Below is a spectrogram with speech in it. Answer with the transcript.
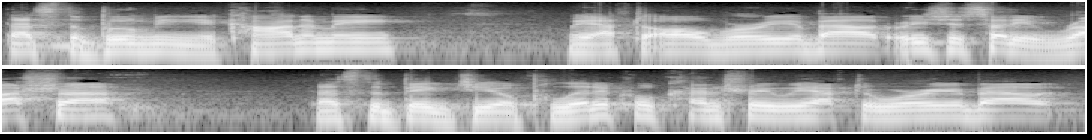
That's the booming economy we have to all worry about. Or you should study Russia that's the big geopolitical country we have to worry about.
